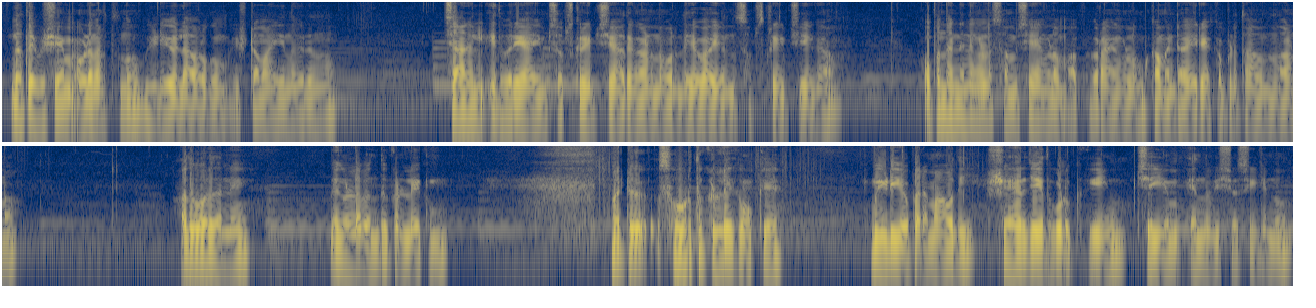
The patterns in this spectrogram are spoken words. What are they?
ഇന്നത്തെ വിഷയം ഇവിടെ നിർത്തുന്നു. വീഡിയോ എല്ലാവർക്കും ഇഷ്ടമായി എന്ന് കരുതുന്നു. ചാനൽ ഇതുവരെയായും സബ്സ്ക്രൈബ് ചെയ്യാതെ കാണുന്നവർ ദയവായി ഒന്ന് സബ്സ്ക്രൈബ് ചെയ്യുക. ഒപ്പം തന്നെ നിങ്ങളുടെ സംശയങ്ങളും അഭിപ്രായങ്ങളും കമന്റായി രേഖപ്പെടുത്താവുന്നതാണ്. അതുപോലെ തന്നെ നിങ്ങളുടെ ബന്ധുക്കളിലേക്കും മറ്റ് സുഹൃത്തുക്കളിലേക്കുമൊക്കെ വീഡിയോ പരമാവധി ഷെയർ ചെയ്തു കൊടുക്കുകയും ചെയ്യും എന്ന് വിശ്വസിക്കുന്നു.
